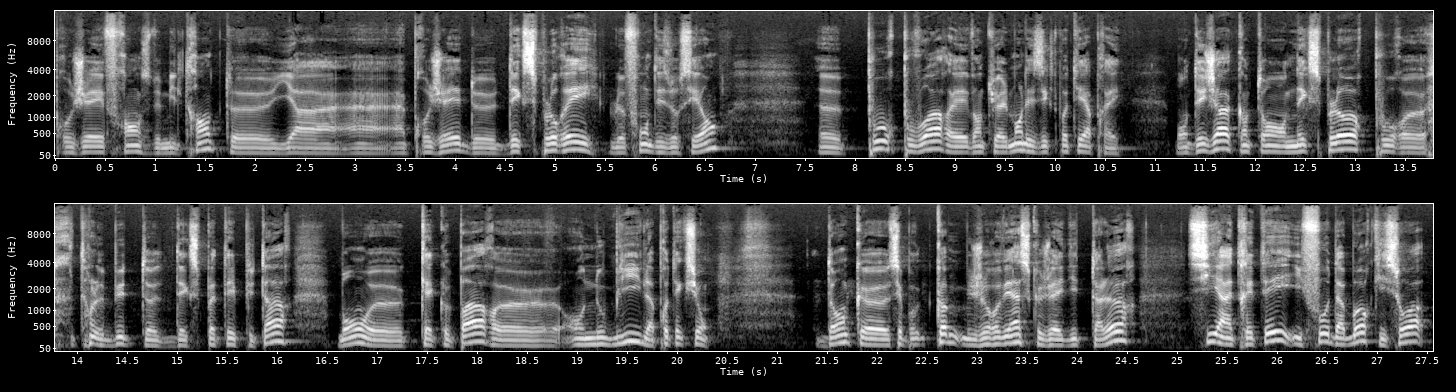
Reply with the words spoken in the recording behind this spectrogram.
projet France 2030, euh, il y a un, projet d'explorer le fond des océans euh, pour pouvoir éventuellement les exploiter après. Bon, déjà, quand on explore pour, euh, dans le but d'exploiter plus tard, bon, quelque part, on oublie la protection. Donc, c'est comme je reviens à ce que j'avais dit tout à l'heure, s'il y a un traité, il faut d'abord qu'il soit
